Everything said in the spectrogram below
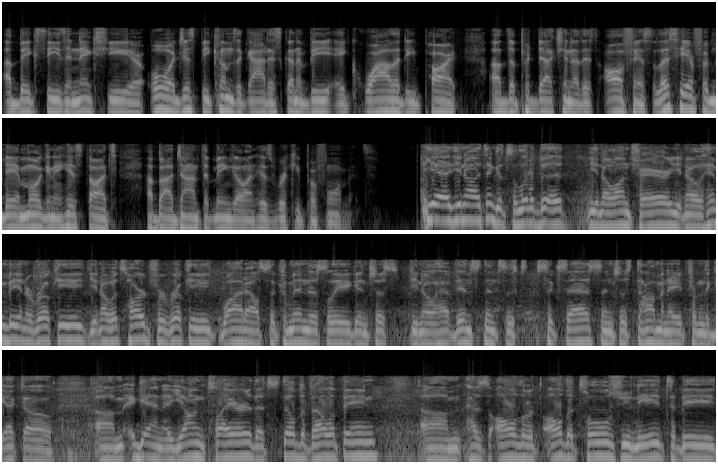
a big season next year or just becomes a guy that's going to be a quality part of the production of this offense. So let's hear from Dan Morgan and his thoughts about Jonathan Mingo and his rookie performance. Yeah, you know, I think it's a little bit, you know, unfair. You know, him being a rookie, you know, it's hard for rookie wideouts to come in this league and just, you know, have instant success and just dominate from the get go. Um, again, a young player that's still developing, um, has all the all the tools you need to be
